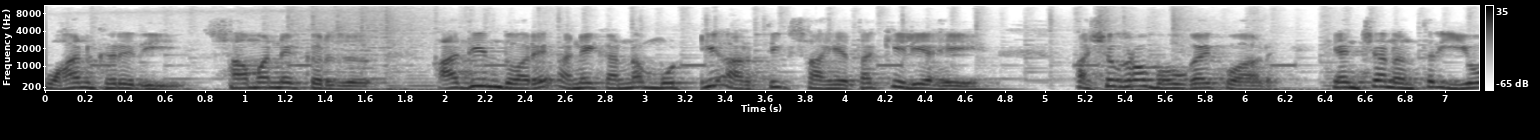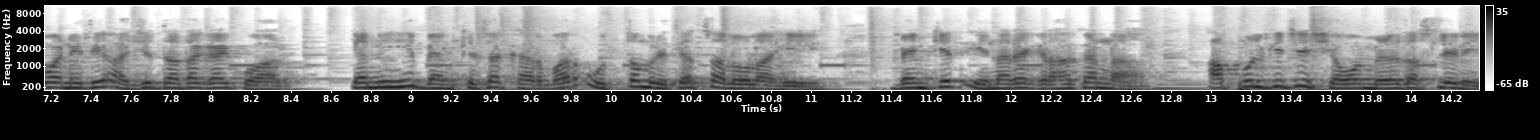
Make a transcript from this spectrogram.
वाहन खरेदी सामान्य कर्ज आदींद्वारे अनेकांना मोठी आर्थिक सहाय्यता केली आहे. अशोकराव भाऊ गायकवाड यांच्यानंतर युवा नेते अजितदादा गायकवाड यांनीही बँकेचा कारभार उत्तमरित्या चालवला आहे. बँकेत येणाऱ्या ग्राहकांना आपुलकीची सेवा मिळत असल्याने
